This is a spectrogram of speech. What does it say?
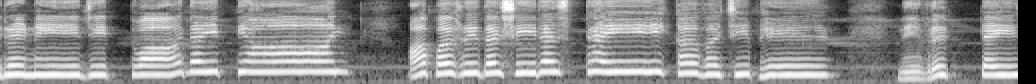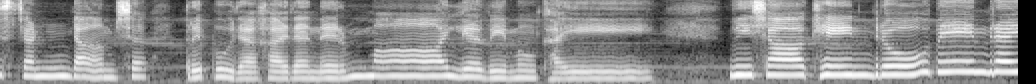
രണേ കവചിഭേ ദൈത്യാൻ दैत्यैश्चण्डांश त्रिपुरहरनिर्माल्यविमुखै विशाखेन्द्रोपेन्द्रै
